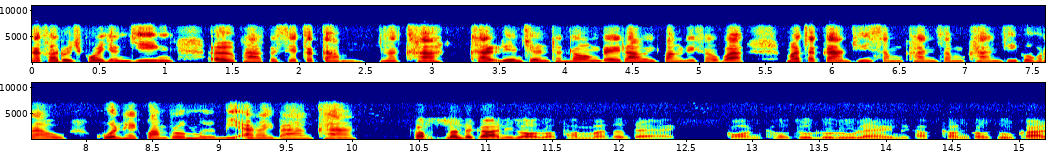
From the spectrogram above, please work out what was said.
นะคะ โดยเฉพาะอย่างยิ่งภาคเกษตรกรรมนะคะค่ะเรียนเชิญท่านรองได้เล่าให้ฟังเลยค่ะว่า มาตรการที่สำคัญสำคัญที่พวกเราควรให้ความร่วมมือมีอะไรบ้างคะ ครับมาตรการที่เราเราทำมาตั้งแต่ก่อนเข้าสู่ฤดูแล้งนะครับ ก่อนเข้าสู่การ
